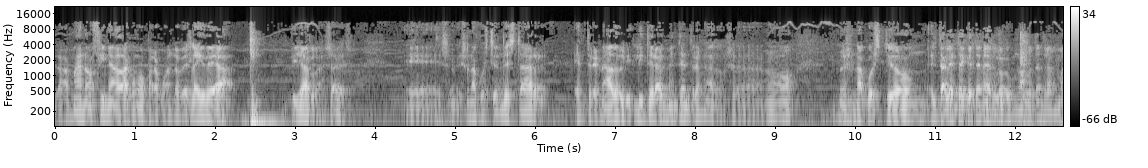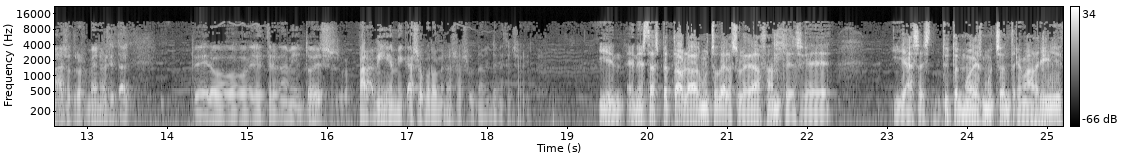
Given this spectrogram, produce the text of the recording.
la mano afinada como para cuando ves la idea, pillarla, ¿sabes? Eh, es, es una cuestión de estar entrenado, li- literalmente entrenado. O sea, no, no es una cuestión. El talento hay que tenerlo, unos lo tendrán más, otros menos y tal. Pero el entrenamiento es, para mí, en mi caso por lo menos, absolutamente necesario. Y en, en este aspecto hablabas mucho de la soledad antes, y has- tú te mueves mucho entre Madrid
